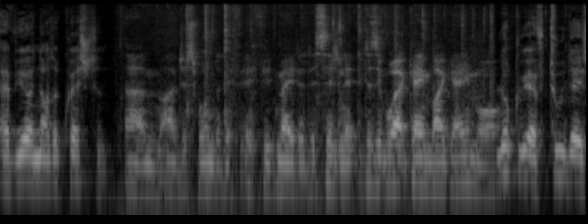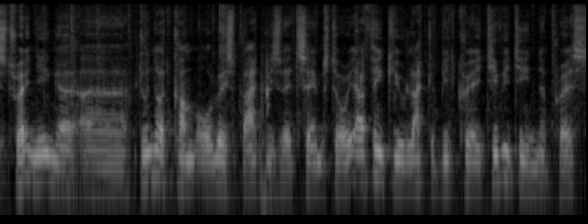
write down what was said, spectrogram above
Have you another question? Um, I just wondered if, if you'd made a decision. It, does it work game by game or? Look, we have two days training. Uh, uh, do not come always back with that same story. I think you lack a bit creativity in the press.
